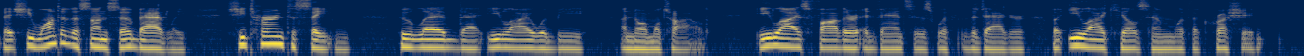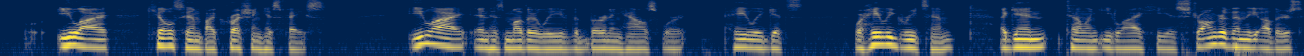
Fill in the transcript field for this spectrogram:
that she wanted a son so badly, she turned to Satan, who led that Eli would be a normal child. Eli's father advances with the dagger, but Eli kills him with a crushing Eli kills him by crushing his face. Eli and his mother leave the burning house where Haley gets where Haley greets him, again telling Eli he is stronger than the others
